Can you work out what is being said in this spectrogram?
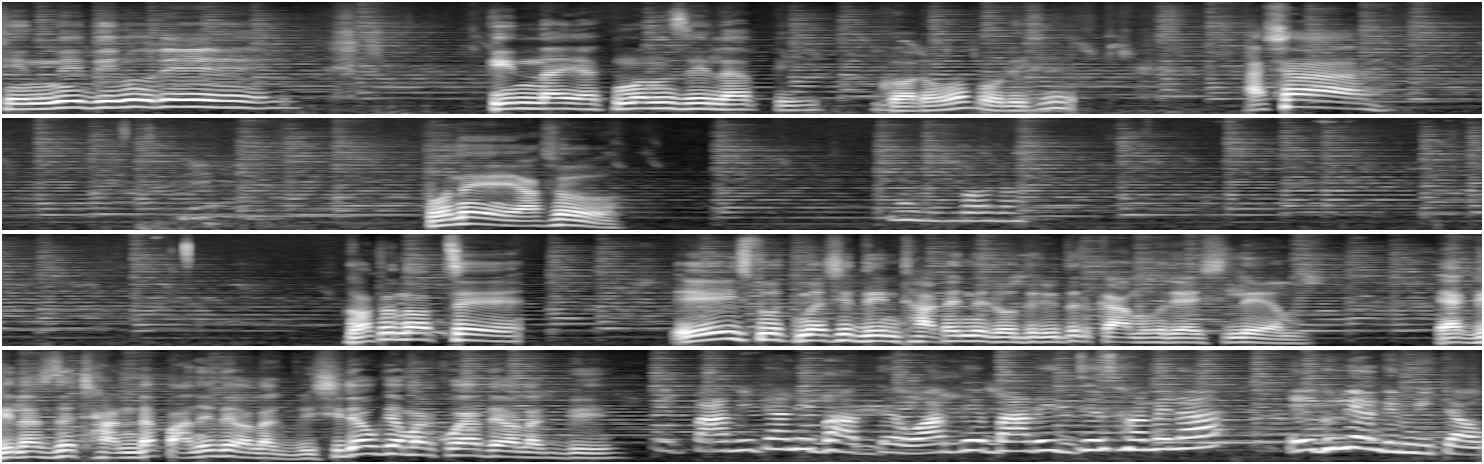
ছিন্নি দিমুরে কিন্নাই এক মন জিলাপি, গরমও পড়িছে। আশা। বনে আসো। ঘটনা হচ্ছে এই চৈত মাসের দিন ঠাটাইনে রোদের ভিতরে কাম হয়ে আইছিলাম। এক গিলাস দিয়ে ঠান্ডা পানি দেওয়া লাগবে সেটাও কি আমার কয়া দেওয়া লাগবে? পানি টানি বাদ দাও আগে বাড়ির যে ঝামেলা এগুলি আগে মিটাও।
